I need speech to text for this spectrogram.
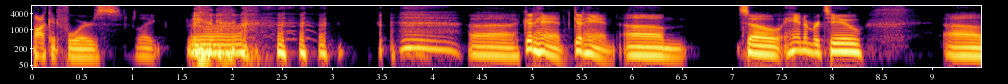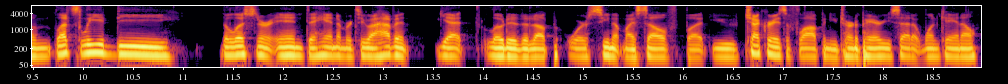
pocket fours. Like, uh, uh, good hand, good hand. Um, so hand number two. Um, let's lead the the listener into hand number two. I haven't yet loaded it up or seen it myself, but you check raise a flop and you turn a pair. You said at one K and L.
